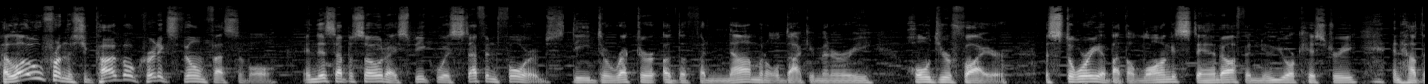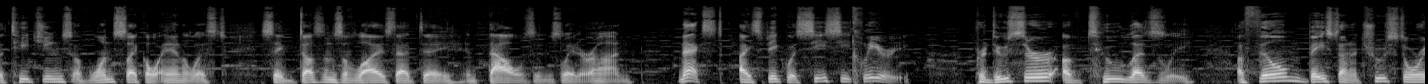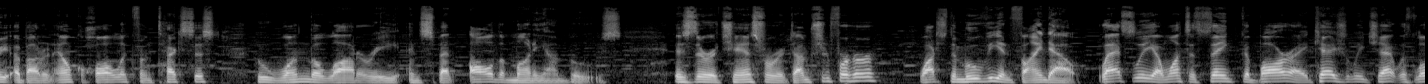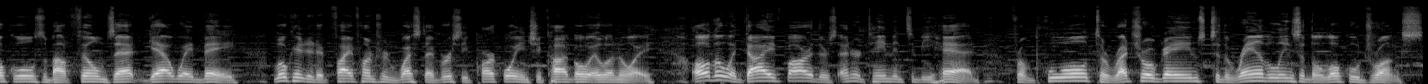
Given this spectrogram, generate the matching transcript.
Hello from the Chicago Critics Film Festival. In this episode, I speak with Stefan Forbes, the director of the phenomenal documentary Hold Your Fire, a story about the longest standoff in New York history and how the teachings of one psychoanalyst saved dozens of lives that day and thousands later on. Next, I speak with Ceci Cleary, producer of To Leslie, a film based on a true story about an alcoholic from Texas who won the lottery and spent all the money on booze. Is there a chance for redemption for her? Watch the movie and find out. Lastly, I want to thank the bar I casually chat with locals about films at Galway Bay, located at 500 West Diversey Parkway in Chicago, Illinois. Although a dive bar, there's entertainment to be had, from pool to retro games to the ramblings of the local drunks.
